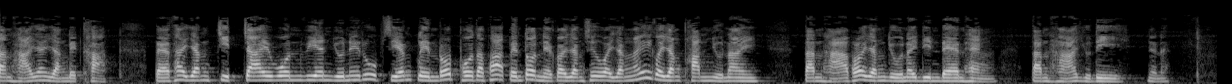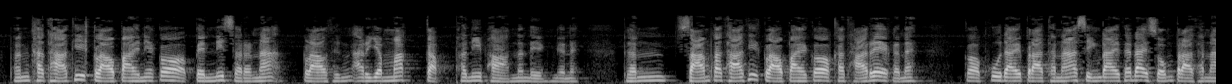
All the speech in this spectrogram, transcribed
ตันหาอย่างเด็ดขาด แต่ถ้ายังจิตใจวนเวียนอยู่ในรูปเสียงกลิ่นรสโพธาภาพเป็นต้นเนี่ยก็ยังชื่อว่ายังไงก็ยังพันอยู่ในตันหา เพราะยังอยู่ในดินแดนแห่งตันหาอยู่ดีเนี่ยนะ พันคาถาที่กล่าวไปเนี่ยก็เป็นนิสรณะกล่าวถึงอริยมรรคกับพระนิพพานนั่นเองเนี่ยนะเพราะฉะนั้นสามคาถาที่กล่าวไปก็คาถาแรกนะก็ผู้ใดปรารถนาสิ่งใดถ้าได้สมปรารถนา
